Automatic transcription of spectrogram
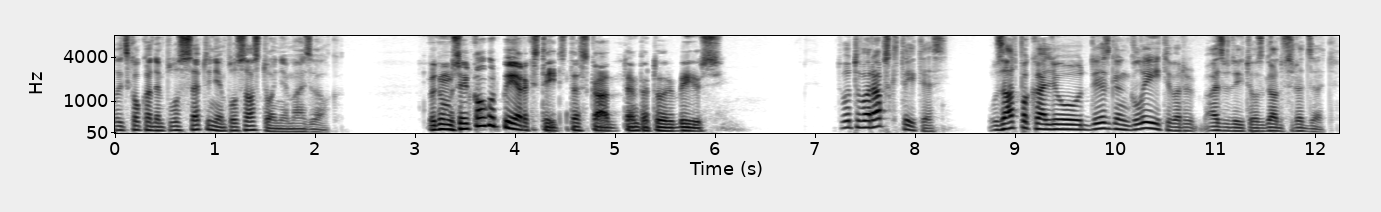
līdz kaut kādiem plus 7, plus 8 aizvelk. Bet mums ir kaut kur pierakstīts tas, kāda temperatūra ir bijusi. To tu vari apskatīties. Uz atpakaļ diezgan glīti var aizvadītos gadus redzēt.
